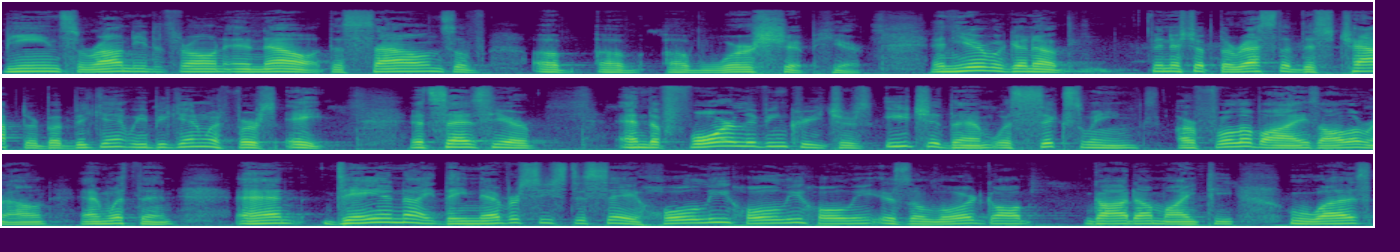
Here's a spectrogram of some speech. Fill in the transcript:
beings surrounding the throne, and now the sounds of, of, of, of worship here. And here we're going to finish up the rest of this chapter, but begin, we begin with verse 8. It says here, and the four living creatures, each of them with six wings, are full of eyes all around and within. And day and night they never cease to say, Holy, holy, holy is the Lord God, God Almighty, who was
